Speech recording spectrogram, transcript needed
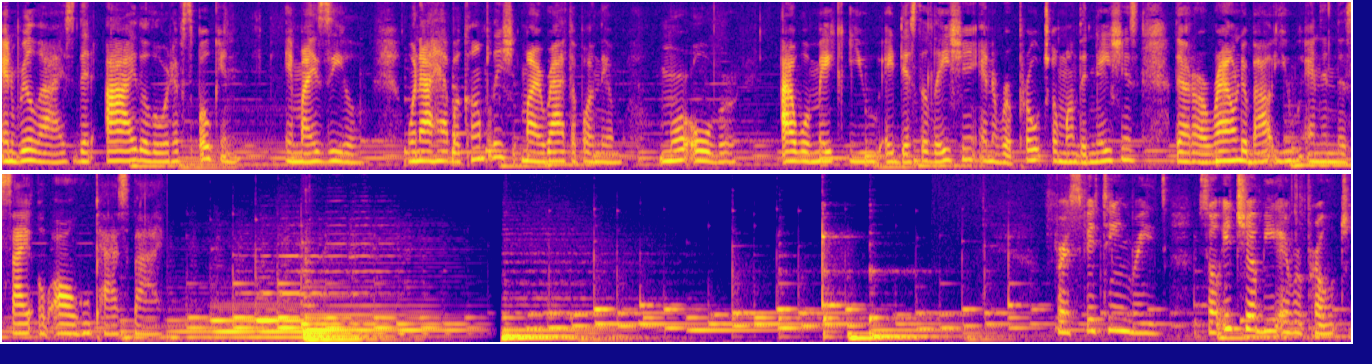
and realize that I, the Lord, have spoken in my zeal, when I have accomplished my wrath upon them. Moreover, I will make you a desolation and a reproach among the nations that are round about you and in the sight of all who pass by. Verse 15 reads So it shall be a reproach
